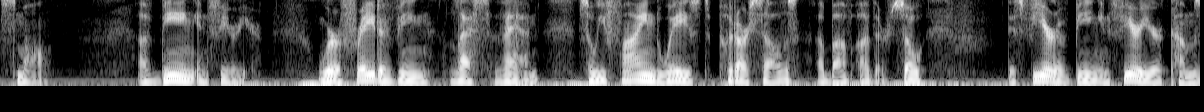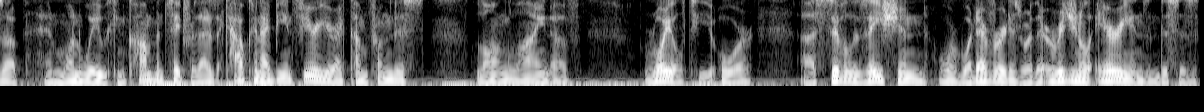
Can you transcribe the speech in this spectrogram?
small, of being inferior. We're afraid of being less than. So we find ways to put ourselves above others. So this fear of being inferior comes up, and one way we can compensate for that is like, how can I be inferior? I come from this long line of royalty or uh, civilization or whatever it is, or the original Aryans, and this is,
